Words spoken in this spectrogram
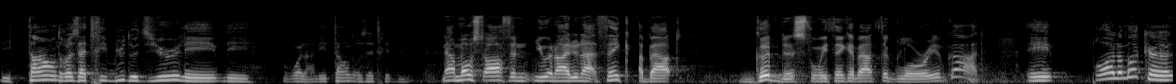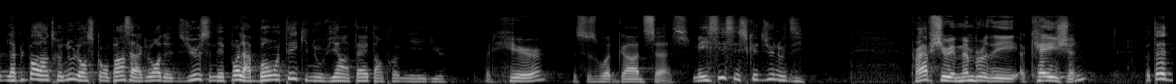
les tendres attributs de Dieu, les, les- voilà, les tendres attributs. Now, most often, you and I do not think about goodness when we think about the glory of God. Et probablement que la plupart d'entre nous, lorsqu'on pense à la gloire de Dieu, ce n'est pas la bonté qui nous vient en tête en premier lieu. But here, this is what God says. Mais ici, c'est ce que Dieu nous dit. Perhaps you remember the occasion. Peut-être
